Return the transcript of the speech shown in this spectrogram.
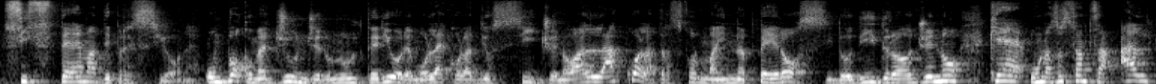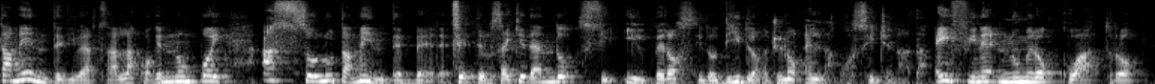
sistema depressione. Un po' come aggiungere un'ulteriore molecola di ossigeno all'acqua la trasforma in perossido di idrogeno, che è una sostanza altamente diversa dall'acqua che non puoi assolutamente bere. Se te lo stai chiedendo, sì, il perossido di idrogeno è l'acqua ossigenata. E infine numero 4.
